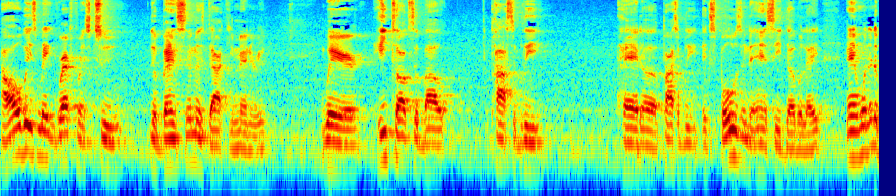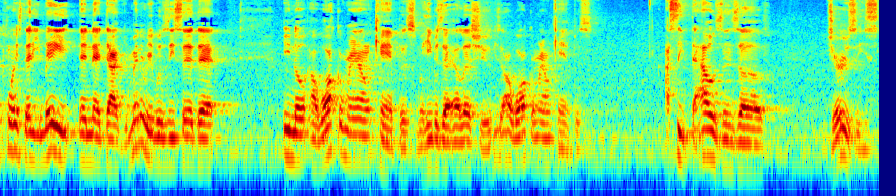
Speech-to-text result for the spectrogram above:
I always make reference to the Ben Simmons documentary where he talks about possibly had uh, possibly exposing the NCAA. And one of the points that he made in that documentary was he said that, you know, I walk around campus when he was at LSU. He said, I walk around campus. I see thousands of jerseys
